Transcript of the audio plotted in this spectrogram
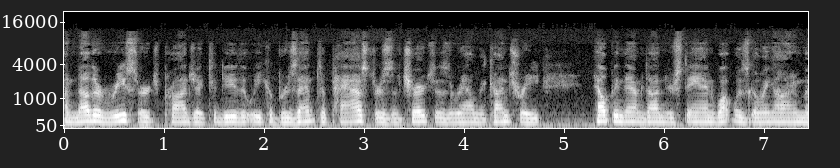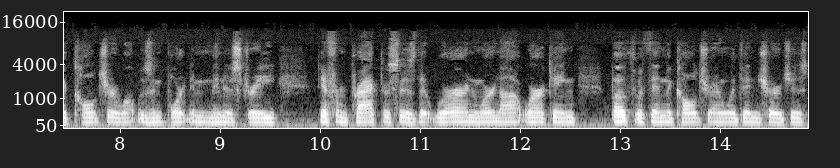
another research project to do that we could present to pastors of churches around the country, helping them to understand what was going on in the culture, what was important in ministry, different practices that were and were not working, both within the culture and within churches.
